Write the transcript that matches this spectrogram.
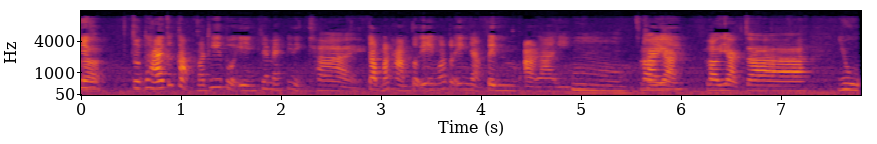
เนี่ยก็สุดท้ายก็กลับมาที่ตัวเองใช่ไหมพี่หนิงใช่ กลับมาถามตัวเองว่าตัวเองอยากเป็นอะไร อืมใครเราอยากเราอยากจะอยู่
